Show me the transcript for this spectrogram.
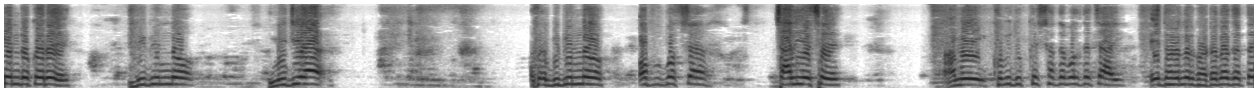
কেন্দ্র করে বিভিন্ন মিডিয়া বিভিন্ন অপপ্রচার চালিয়েছে। আমি খুবই দুঃখের সাথে বলতে চাই, এই ধরনের ঘটনা যাতে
